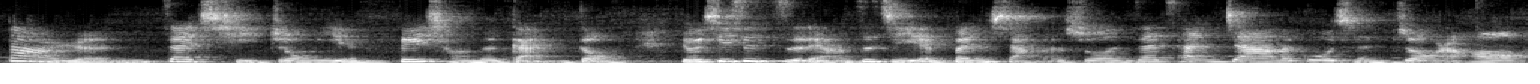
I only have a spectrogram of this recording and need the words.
大人在其中也非常的感动，尤其是子良自己也分享了说，你在参加的过程中，然后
